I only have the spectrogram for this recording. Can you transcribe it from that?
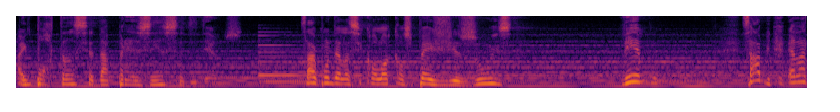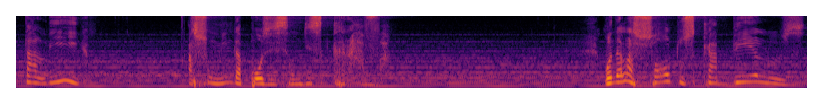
a importância da presença de Deus. Sabe quando ela se coloca aos pés de Jesus? Lembra? Sabe, ela está ali assumindo a posição de escrava. Quando ela solta os cabelos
